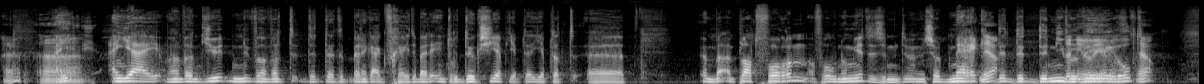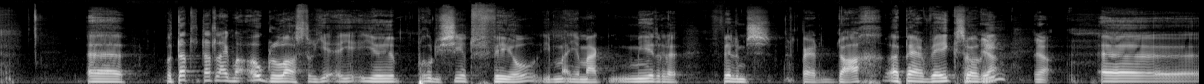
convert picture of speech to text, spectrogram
Eh, En, en jij, want, want, want, want dat, dat ben ik eigenlijk vergeten bij de introductie. Heb je, hebt, je hebt dat eh, een, platform, of hoe noem je het? Is een, een soort merk, Ja. de, de, de nieuwe, de nieuwe wereld. Ja. Eh, Want dat, dat lijkt me ook lastig. Je, je, je produceert veel. Je, je maakt meerdere films per dag, eh, per week, sorry. Ja, ja. Eh,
